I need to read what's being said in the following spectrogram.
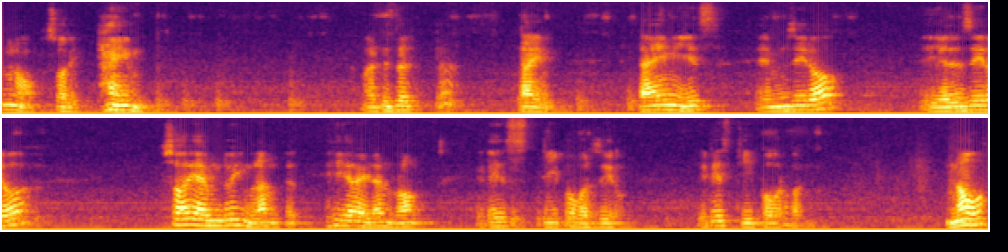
No sorry time. What is the time. Time is m0 l0 sorry i am doing wrong. Here i done wrong. It is t power 0 it is t power 1 now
